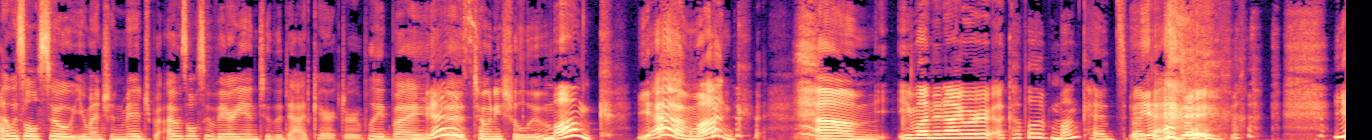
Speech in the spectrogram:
I was also you mentioned Midge, but I was also very into the dad character played by Yes. uh, Tony Shalhoub. Monk. yeah, Monk. um, Iman and I were a couple of monk heads back Yeah. in the day. yeah,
